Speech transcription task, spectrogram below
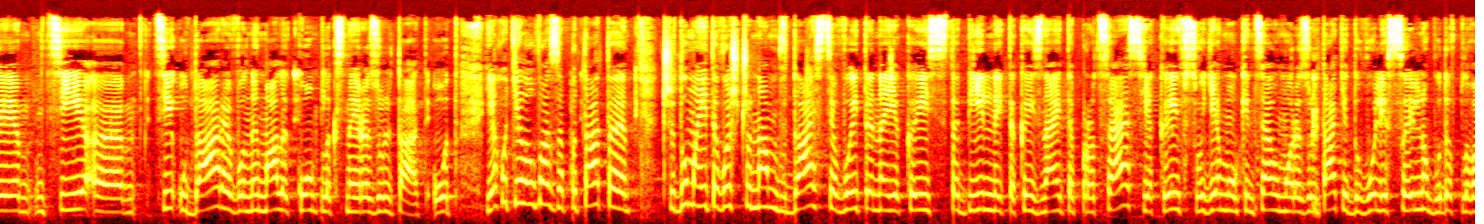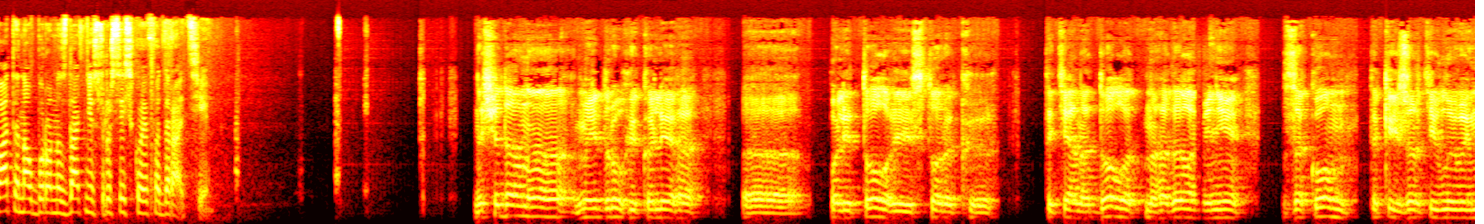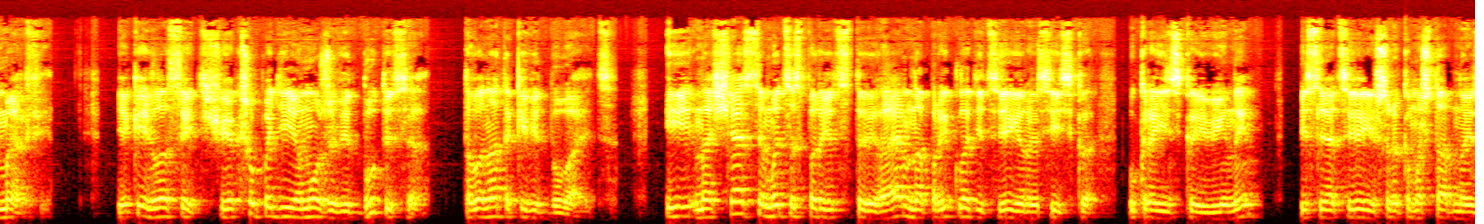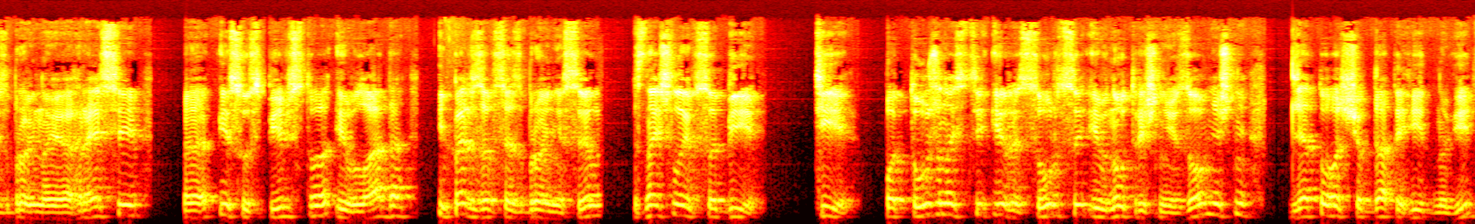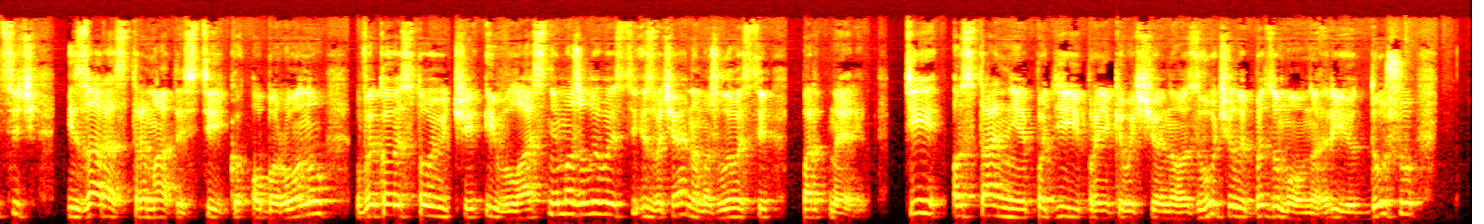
ці, е, ці удари вони мали комплексний результат. От я хотіла у вас запитати, чи думаєте ви, що нам вдасться вийти на якийсь стабільний такий, знаєте, процес, який в своєму кінцевому результаті доволі сильно буде впливати на обороноздатність Російської Федерації? Нещодавно мій друг і колега е, політолог і історик е, Тетяна Долот нагадала мені закон такий жартівливий Мерфі, який гласить, що якщо подія може відбутися, то вона таки відбувається. І на щастя, ми це спостерігаємо на прикладі цієї російсько-української війни після цієї широкомасштабної збройної агресії, е, і суспільство, і влада, і перш за все збройні сили знайшли в собі ті потужності і ресурси, і внутрішні, і зовнішні, для того, щоб дати гідну відсіч і зараз тримати стійко оборону, використовуючи і власні можливості, і звичайно можливості партнерів. Ті останні події, про які ви щойно озвучили, безумовно гріють душу.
